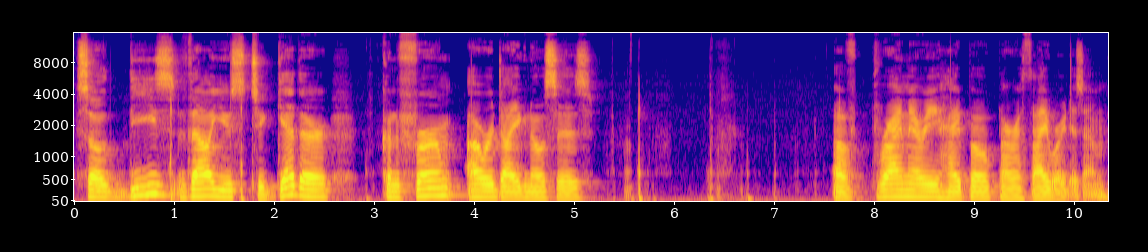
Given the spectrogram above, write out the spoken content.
So these values together confirm our diagnosis of primary hypoparathyroidism.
